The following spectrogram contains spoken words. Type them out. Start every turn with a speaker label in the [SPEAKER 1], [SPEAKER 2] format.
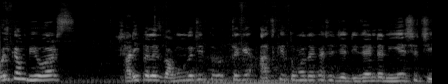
[SPEAKER 1] Welcome viewers sari palace বামুঙ্গাজির তরফ থেকে আজকে তোমাদের কাছে যে ডিজাইনটা নিয়ে এসেছি,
